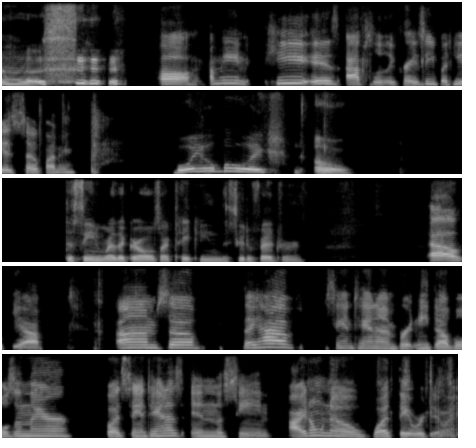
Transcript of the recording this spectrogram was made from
know. Uh, Oh, I mean, he is absolutely crazy, but he is so funny. boy, oh boy. Oh, the scene where the girls are taking the pseudoephedrine. Oh yeah. Um, so they have Santana and Brittany doubles in there, but Santana's in the scene. I don't know what they were doing.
